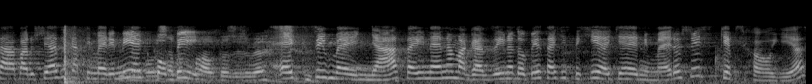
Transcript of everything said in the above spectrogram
Θα παρουσιάζει καθημερινή Δεν μπορούσα να εκπομπή. το φάω τόσες μέρες. 6 με 9 θα είναι ένα μαγκαζίνο το οποίο θα έχει στοιχεία και ενημέρωσης και ψυχαγωγίας.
